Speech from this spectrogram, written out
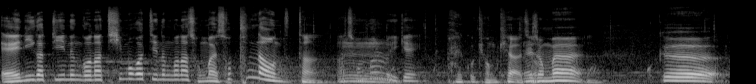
애니가 뛰는 거나 티모가 뛰는 거나 정말 소풍 나온 듯한 아, 음. 정말로 이게 밝고 경쾌하죠. 네, 정말 그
